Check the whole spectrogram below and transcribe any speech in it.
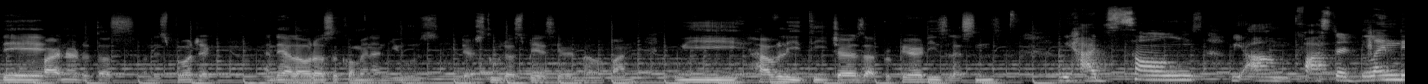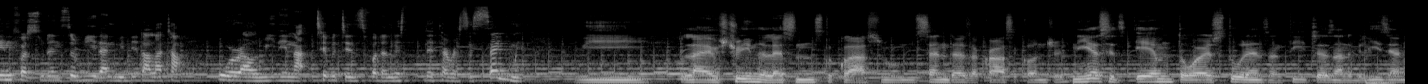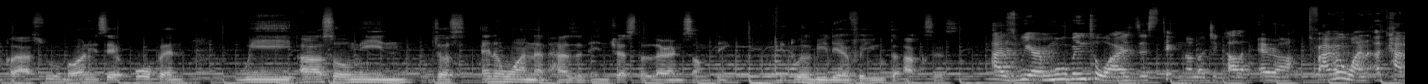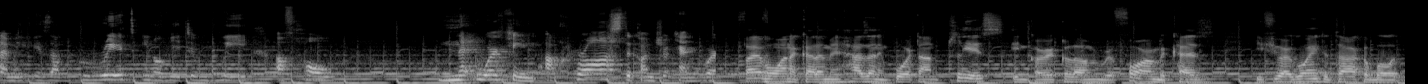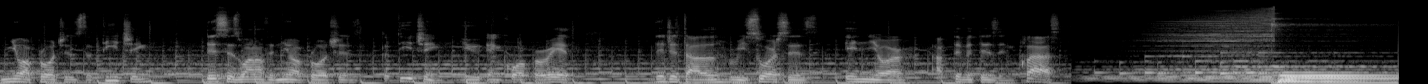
They partnered with us on this project and they allowed us to come in and use their studio space here in Melapan. We have lead teachers that prepare these lessons. We had songs, we um, fostered blending for students to read and we did a lot of oral reading activities for the literacy segment. We live stream the lessons to classroom centers across the country. And yes, it's aimed towards students and teachers and the Belizean classroom, but when we say open, we also mean just anyone that has an interest to learn something. It will be there for you to access. As we are moving towards this technological era, 501 Academy is a great innovative way of how networking across the country can work. 501 Academy has an important place in curriculum reform because if you are going to talk about new approaches to teaching, this is one of the new approaches to teaching. You incorporate digital resources in your activities in class.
